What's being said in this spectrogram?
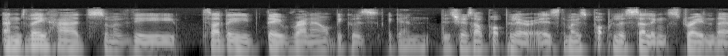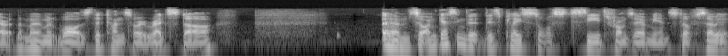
And they had some of the, sadly, they ran out because, again, this shows how popular it is. The most popular selling strain there at the moment was the Tansori Red Star. Um, so I'm guessing that this place sourced seeds from Zomi and stuff. So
